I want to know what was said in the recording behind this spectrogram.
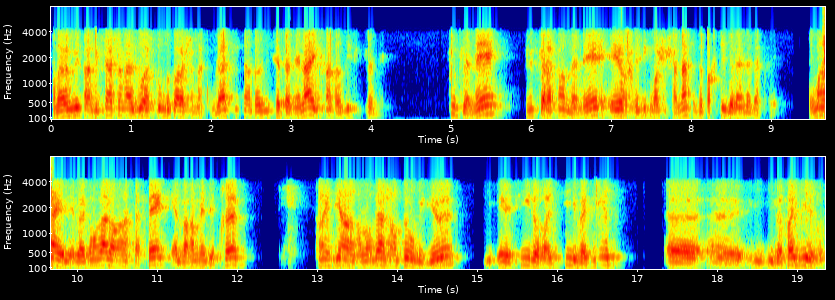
On avait vu dans Mishnah Shanazou Asur Bekol Là, si c'est interdit cette année-là, il sera interdit toute l'année. Toute l'année, jusqu'à la fin de l'année, et on avait dit que Rosh Hashanah, ça fait partie de l'année d'après. Et moi, elle, la Gemara aura un safek, elle va ramener des preuves. Quand il dit un, langage un peu au milieu, et s'il aura ici, il va dire, euh, euh, il, ne va pas dire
